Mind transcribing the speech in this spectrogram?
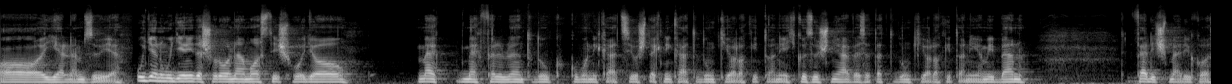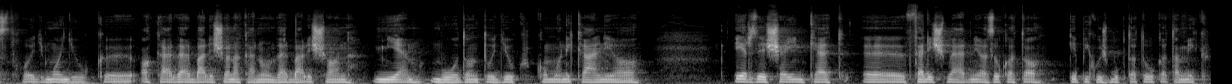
a jellemzője. Ugyanúgy én ide sorolnám azt is, hogy a meg, megfelelően tudunk kommunikációs technikát tudunk kialakítani, egy közös nyelvezetet tudunk kialakítani, amiben felismerjük azt, hogy mondjuk akár verbálisan, akár nonverbálisan milyen módon tudjuk kommunikálni a, érzéseinket, felismerni azokat a tipikus buktatókat, amik,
